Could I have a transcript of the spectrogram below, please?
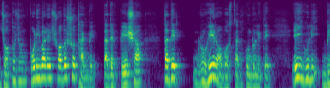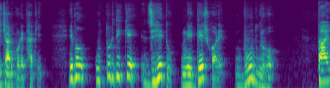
যতজন পরিবারের সদস্য থাকবে, তাদের পেশা, তাদের গ্রহের অবস্থান কুণ্ডলিতে এইগুলি বিচার করে থাকি। এবং উত্তর দিককে যেহেতু নির্দেশ করে বুধ গ্রহ, তাই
